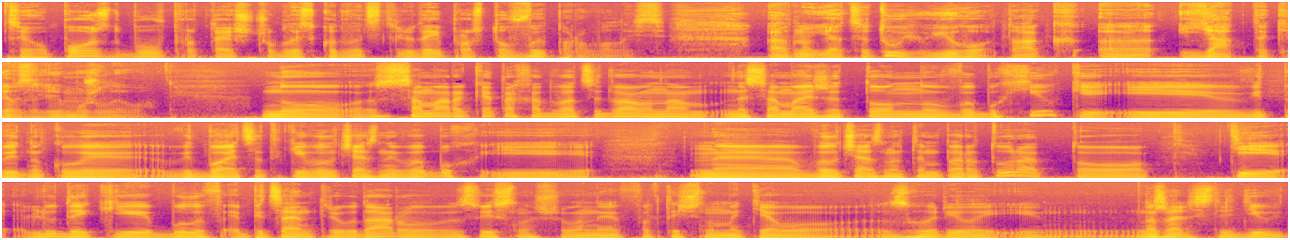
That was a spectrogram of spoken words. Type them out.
Це його пост був про те, що близько 20 людей просто випарувались. Е, Ну я цитую його, так Е, як таке взагалі можливо? Ну, сама ракета Х-22 вона несе майже тонну вибухівки, і відповідно, коли відбувається такий величезний вибух і е, величезна температура, то ті люди, які були в епіцентрі удару, звісно, що вони фактично миттєво згоріли, і, на жаль, слідів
